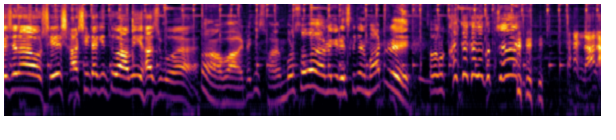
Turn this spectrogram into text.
হেসে নাও শেষ হাসিটা কিন্তু আমি হাসবো হ্যাঁ। বাবা এটা কি স্বয়ম্বর সভা নাকি রেসলিং এর মাঠ রে? সবাই খাই খাই খাই করছে। না না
